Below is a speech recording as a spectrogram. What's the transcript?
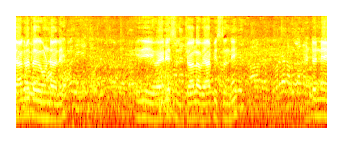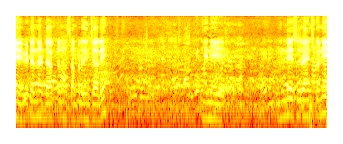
జాగ్రత్తగా ఉండాలి. ఇది వైరస్ చాలా వ్యాపిస్తుంది. వెంటనే వెటర్నరీ డాక్టర్ను సంప్రదించాలి. దీన్ని ముందే సుధరాయించుకొని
